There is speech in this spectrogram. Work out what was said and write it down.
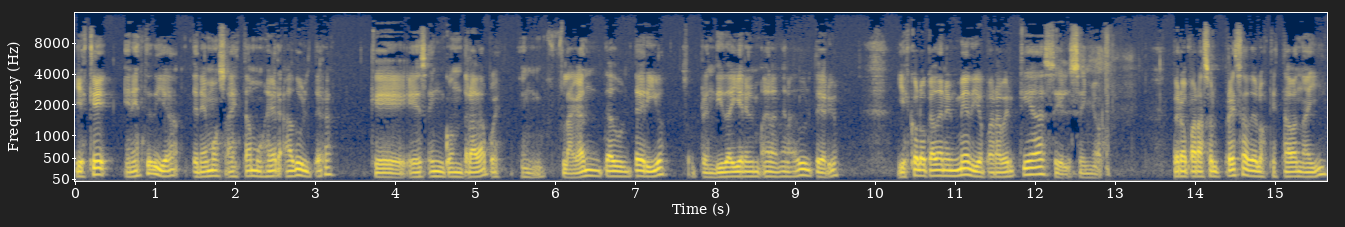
Y es que en este día tenemos a esta mujer adúltera que es encontrada pues en flagrante adulterio, sorprendida ayer en el, adulterio, y es colocada en el medio para ver qué hace el Señor. Pero para sorpresa de los que estaban allí,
